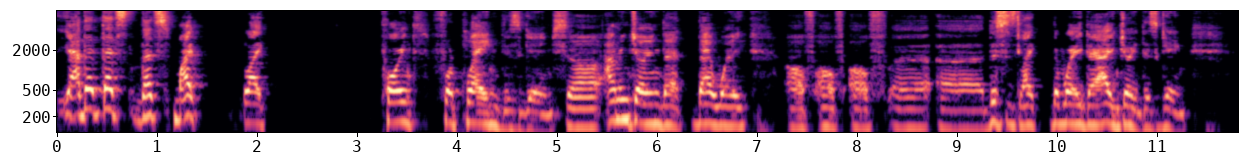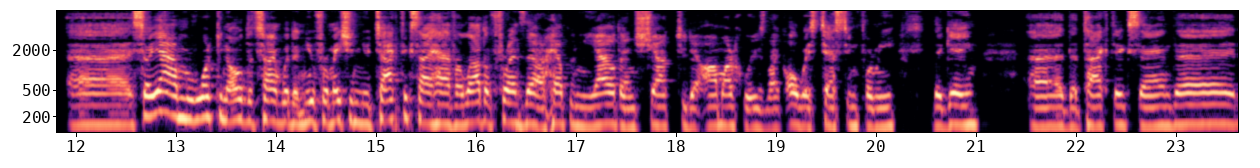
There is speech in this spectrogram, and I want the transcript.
yeah, that that's that's my like point for playing this game. So I'm enjoying that that way of of of uh, uh, this is like the way that I enjoy this game. Uh, so yeah, I'm working all the time with a new formation, new tactics. I have a lot of friends that are helping me out, and shout to the Amar who is like always testing for me the game, uh, the tactics, and uh,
